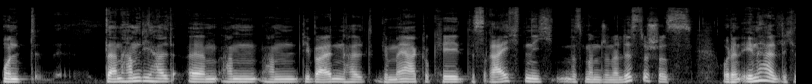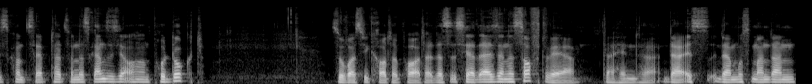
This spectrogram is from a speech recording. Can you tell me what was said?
Und dann haben die halt, ähm, haben, haben die beiden halt gemerkt, okay, das reicht nicht, dass man ein journalistisches oder ein inhaltliches Konzept hat, sondern das Ganze ist ja auch ein Produkt. Sowas wie Krautreporter. Das ist ja, da ist ja eine Software dahinter. Da ist, da muss man dann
